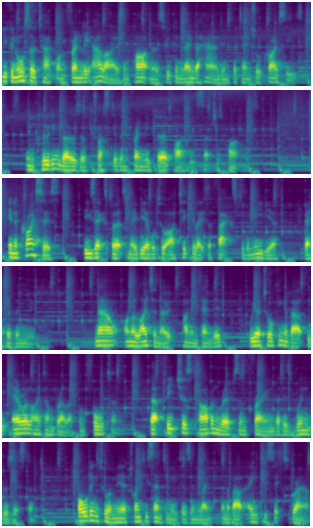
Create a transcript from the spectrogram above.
You can also tap on friendly allies and partners who can lend a hand in potential crises, including those of trusted and friendly third parties such as partners. In a crisis, these experts may be able to articulate the facts to the media better than you. Now, on a lighter note, pun intended, we are talking about the Aerolite umbrella from Fulton that features carbon ribs and frame that is wind resistant, folding to a mere 20 centimeters in length and about 86 grams.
